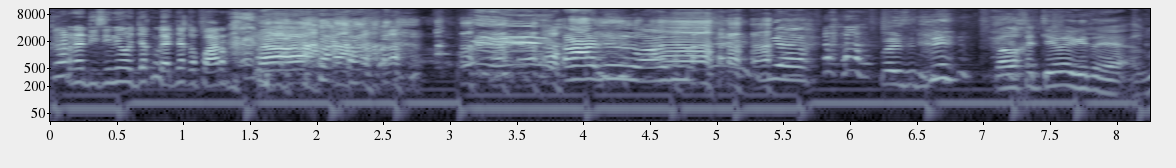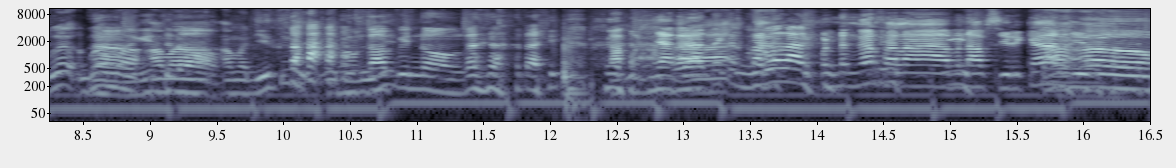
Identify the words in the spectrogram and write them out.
karena di sini ojek liatnya ke Farhan. Aduh aduh. Enggak maksud gue kalau ke cewek gitu ya gue gue Nah, sama gitu sama sama dia tuh ungkapin dong kan tadi. Takutnya kan. Ke gua lagi. pendengar salah menafsirkan Ah, gitu. oh.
